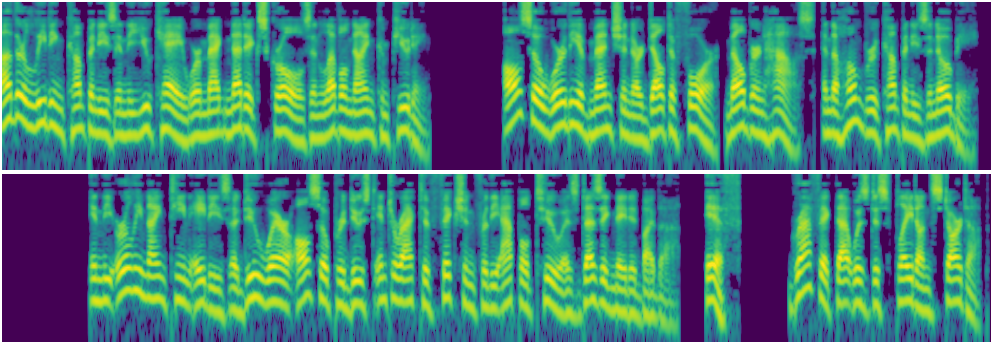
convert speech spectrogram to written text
Other leading companies in the UK were Magnetic Scrolls and Level 9 Computing. Also worthy of mention are Delta 4, Melbourne House, and the homebrew company Zenobi. In the early 1980s Edu-Ware also produced interactive fiction for the Apple II as designated by the «if» graphic that was displayed on Startup.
